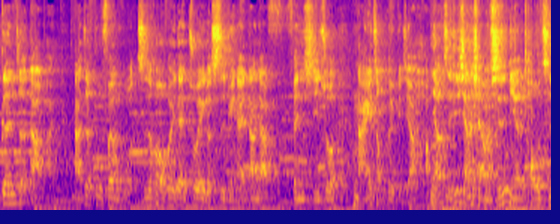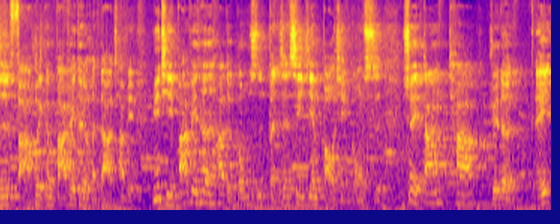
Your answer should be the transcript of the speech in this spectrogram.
跟着大盘。那这部分我之后会再做一个视频来大家分析，说哪一种会比较好。你要仔细想想，其实你的投资法会跟巴菲特有很大的差别，因为其实巴菲特他的公司本身是一间保险公司，所以当他觉得哎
